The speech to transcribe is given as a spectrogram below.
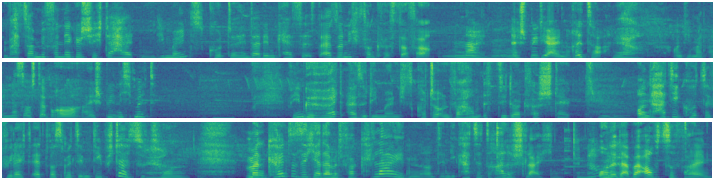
Was sollen wir von der Geschichte halten? Die Mönchskutte hinter dem Kessel ist also nicht von Christopher. Nein, er spielt ja einen Ritter. Ja. Und jemand anders aus der Brauerei spielt nicht mit. Wem gehört also die Mönchskutte und warum ist sie dort versteckt? Und hat die Kutte vielleicht etwas mit dem Diebstahl zu tun? Man könnte sich ja damit verkleiden und in die Kathedrale schleichen, Genau. ohne dabei aufzufallen.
